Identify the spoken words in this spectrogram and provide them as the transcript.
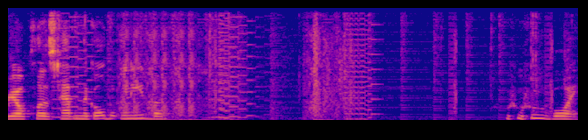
Real close to having the gold that we need, but... Ooh, boy.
